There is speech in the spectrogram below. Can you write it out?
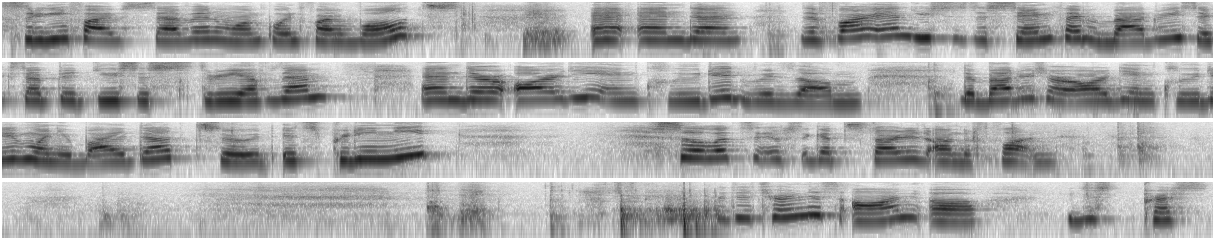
357 1.5 volts. And, and, then the fire ant uses the same type of batteries except it uses three of them. And they're already included with um the batteries are already included when you buy that so it's pretty neat. So let's get started on the fun. But to turn this on uh you just press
